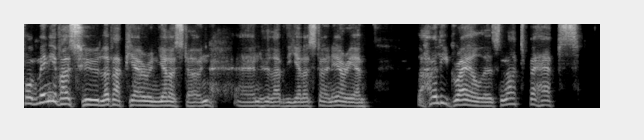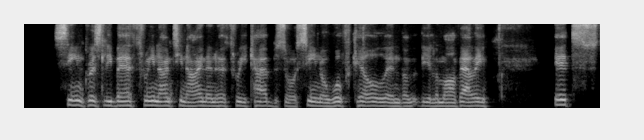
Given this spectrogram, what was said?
For many of us who live up here in Yellowstone and who love the Yellowstone area, the Holy Grail is not perhaps seen grizzly bear 399 and her three cubs or seen a wolf kill in the, the Lamar Valley. It's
